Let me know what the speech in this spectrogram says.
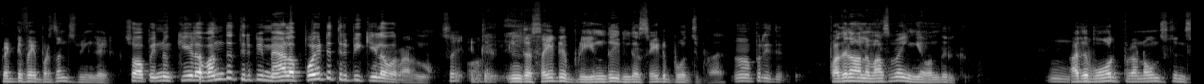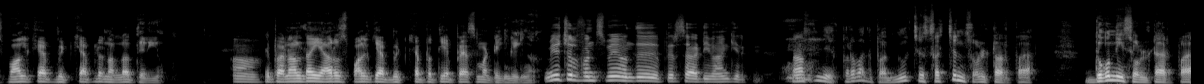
டுவெண்ட்டி ஃபைவ் பர்சன்ட் ஸ்விங் ஆயிருக்கு ஸோ அப்போ இன்னும் கீழே வந்து திருப்பி மேலே போயிட்டு திருப்பி கீழே வரணும். ஸோ இந்த சைடு இப்படி இருந்து இந்த சைடு போச்சுப்பா ஆ புரியுது. பதினாலு மாசமா இங்கே வந்திருக்கு. அது more pronounced in small cap mid கேப்பில் நல்லா தெரியும். இப்போ அதனால தான் யாரும் ஸ்மால் கேப் மிட் கேப் பற்றியே பேச மாட்டேங்கிறீங்க. மியூச்சுவல் ஃபண்ட்ஸுமே வந்து பெருசாக அடி வாங்கியிருக்கு. நான் பரவாயில்லப்பா மியூச்சுவல் சச்சின் சொல்லிட்டாருப்பா. தோனி சொல்லிட்டாருப்பா.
